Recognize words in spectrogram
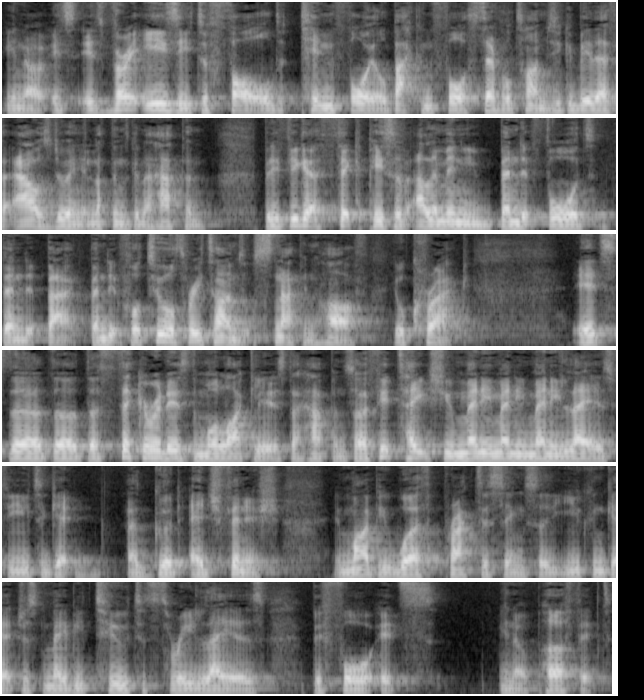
you know, it's, it's very easy to fold tin foil back and forth several times. You could be there for hours doing it, nothing's going to happen. But if you get a thick piece of aluminium, you bend it forwards, bend it back, bend it for two or three times, it'll snap in half, it'll crack. It's the, the, the thicker it is, the more likely it is to happen. So if it takes you many, many, many layers for you to get a good edge finish, it might be worth practicing so you can get just maybe two to three layers before it's, you know, perfect.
